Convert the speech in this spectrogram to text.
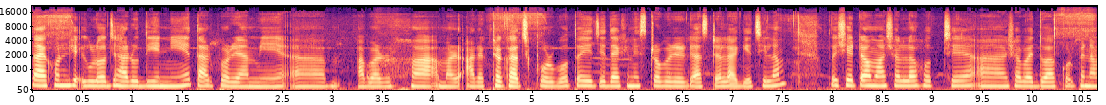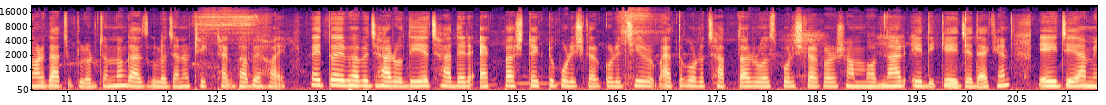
তো এখন এগুলো ঝাড়ু দিয়ে নিয়ে তারপরে আমি আবার আমার আরেকটা কাজ করব। তো এই যে দেখেন স্ট্রবেরির গাছটা লাগিয়েছিলাম। তো সেটাও মাসাল্লাহ হচ্ছে সবাই দোয়া করবেন আমার গাছগুলোর জন্য, গাছগুলো যেন ঠিকঠাকভাবে হয়। তাই তো এইভাবে ঝাড়ু দিয়ে ছাদের এক পাশটা একটু পরিষ্কার করেছি। এত বড় ছাদ তো আর রোজ পরিষ্কার করা সম্ভব না। আর এদিকে এই যে দেখেন, এই যে আমি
